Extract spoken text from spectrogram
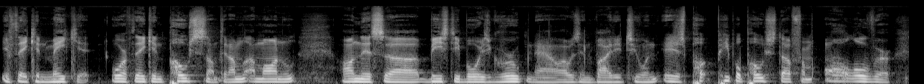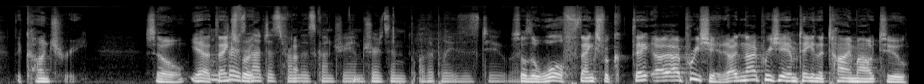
if they can make it or if they can post something. I'm I'm on on this uh, Beastie Boys group now. I was invited to, and it just po- people post stuff from all over the country. So yeah, I'm thanks sure for it's not just from this country. I'm sure it's in other places too. but- so the wolf, thanks for. Th- I I appreciate it, and I appreciate him taking the time out to,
